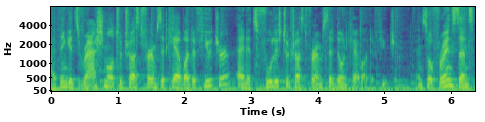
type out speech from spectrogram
I think it's rational to trust firms that care about the future, and it's foolish to trust firms that don't care about the future. And so, for instance,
